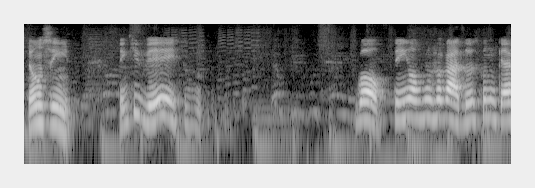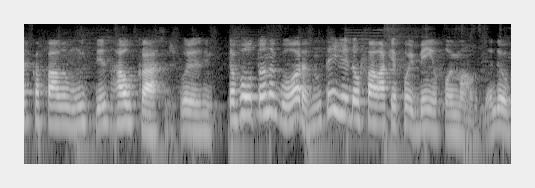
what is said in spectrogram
Então assim, tem que ver e tudo. Igual, tem alguns jogadores que eu não quero ficar falando muito desse. Raul Castro, por exemplo. Tá voltando agora. Não tem jeito de eu falar que foi bem ou foi mal, entendeu?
